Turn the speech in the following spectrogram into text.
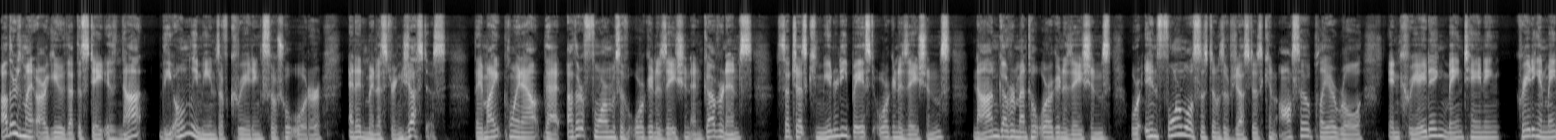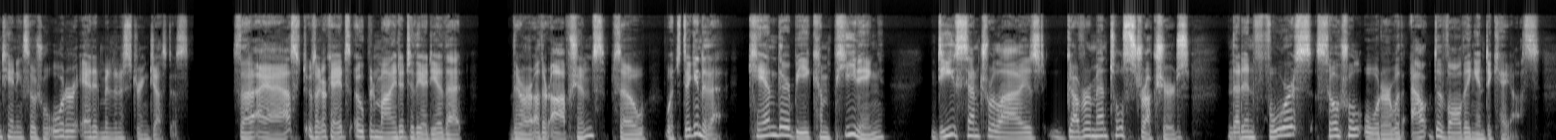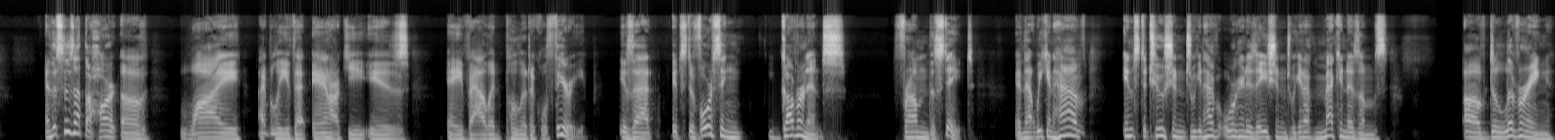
Others might argue that the state is not the only means of creating social order and administering justice. They might point out that other forms of organization and governance, such as community based organizations, non governmental organizations, or informal systems of justice, can also play a role in creating, maintaining, creating and maintaining social order and administering justice. So I asked, it was like, okay, it's open minded to the idea that there are other options. So let's dig into that. Can there be competing, decentralized governmental structures that enforce social order without devolving into chaos. And this is at the heart of why I believe that anarchy is a valid political theory is that it's divorcing governance from the state and that we can have institutions, we can have organizations, we can have mechanisms of delivering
